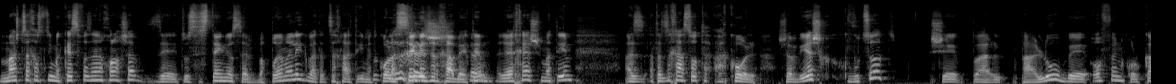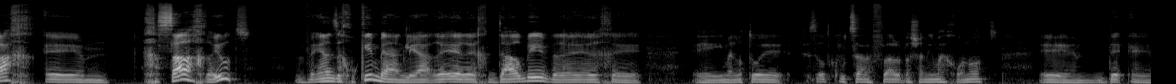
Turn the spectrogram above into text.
מה שצריך לעשות עם הכסף הזה נכון עכשיו, זה to sustain yourself בפרמייר ליג, ואתה צריך להתאים את כל רכש, הסגל שלך בהתאם, כן. רכש מתאים, אז אתה צריך לעשות הכל. עכשיו, יש קבוצות שפעלו באופן כל כך אה, חסר אחריות, ואין על זה חוקים באנגליה, ראה ערך דרבי וראה ערך, אה, אה, אם אני לא טועה, איזו עוד קבוצה נפלה בשנים האחרונות, אה, ד, אה,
